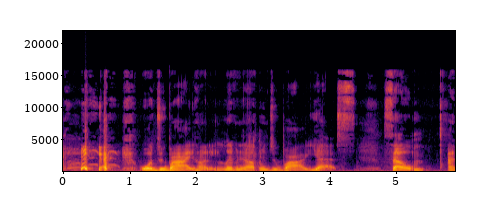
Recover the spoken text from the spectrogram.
or Dubai, honey. Living it up in Dubai, yes. So I,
